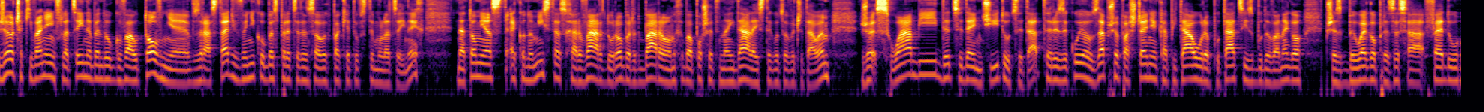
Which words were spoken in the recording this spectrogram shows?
że oczekiwania inflacyjne będą gwałtownie wzrastać w wyniku bezprecedensowych pakietów stymulacyjnych. Natomiast ekonomista z Harvardu Robert Baron chyba poszedł najdalej z tego co wyczytałem, że słabi decydenci, tu cytat, ryzykują zaprzepaszczenie kapitału reputacji zbudowanego przez byłego prezesa Fedu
